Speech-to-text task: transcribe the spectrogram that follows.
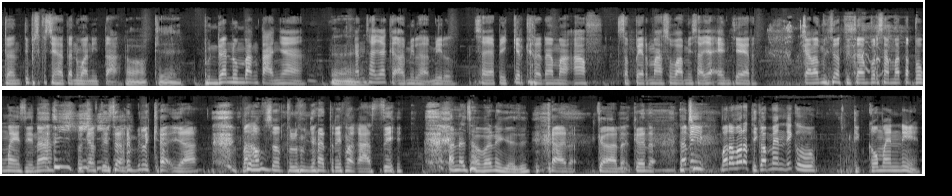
dan tips kesehatan wanita. Oke. Bunda numpang tanya, Eh, kan saya gak hamil-hamil. Saya pikir karena maaf, sperma suami saya encer. Kalau misal dicampur sama tepung maizena, bakal bisa hamil gak ya? Maaf sebelumnya, terima kasih. Anak jawabannya enggak sih? Gak ada. Gak ada. Gak ada. Tapi moro-moro di komen iku, di komen nih,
